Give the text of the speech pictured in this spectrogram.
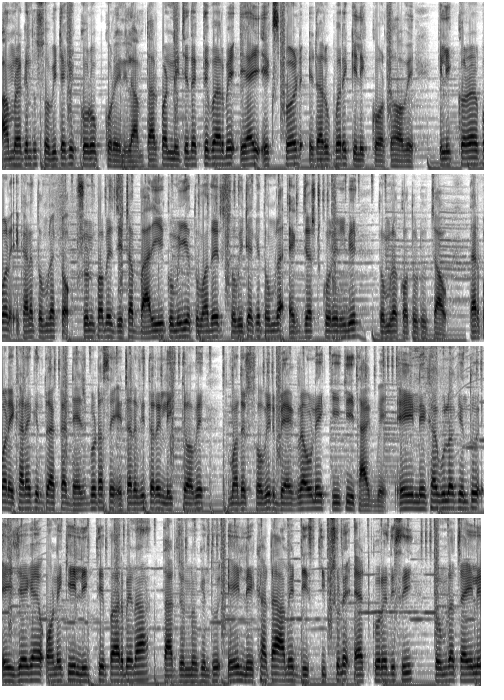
আমরা কিন্তু ছবিটাকে ক্রপ করে নিলাম। তারপর নিচে দেখতে পারবে এআই এক্সপার্ট এটার উপরে ক্লিক করতে হবে। ক্লিক করার পর এখানে তোমরা একটা অপশন পাবে যেটা বাড়িয়ে কমিয়ে তোমাদের ছবিটাকে তোমরা অ্যাডজাস্ট করে নিবে তোমরা কতটুকু চাও। তারপর এখানে কিন্তু একটা ড্যাশবোর্ড আছে, এটার ভিতরে লিখতে হবে তোমাদের ছবির ব্যাকগ্রাউন্ডে কি কি থাকবে। এই লেখাগুলো কিন্তু এই জায়গায় অনেকেই লিখতে পারবে না, তার জন্য কিন্তু এই লেখাটা আমি ডিসক্রিপশনে অ্যাড করে দিছি। তোমরা চাইলে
